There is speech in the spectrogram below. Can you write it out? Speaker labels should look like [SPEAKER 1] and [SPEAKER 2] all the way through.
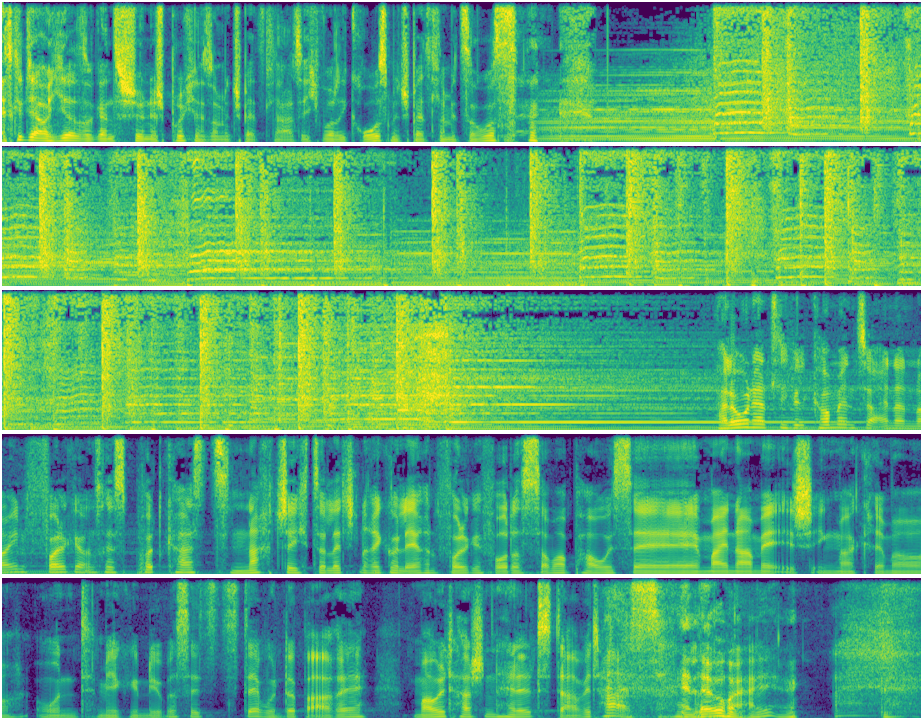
[SPEAKER 1] Es gibt ja auch hier so ganz schöne Sprüche so mit Spätzle. Also ich wurde groß mit Spätzle mit Soße.
[SPEAKER 2] Hallo und herzlich willkommen zu einer neuen Folge unseres Podcasts Nachtschicht zur letzten regulären Folge vor der Sommerpause. Mein Name ist Ingmar Grimmer und mir gegenüber sitzt der wunderbare Maultaschenheld David Haas.
[SPEAKER 1] Hallo, hi.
